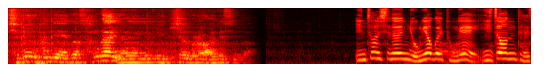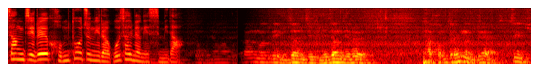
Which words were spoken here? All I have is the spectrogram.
주민 환경에도 상당히 영향을 끼치는 걸로 알고 있습니다. 인천시는 용역을 통해 이전 대상지를 검토 중이라고 설명했습니다. 이전지, 예정지를 다 검토를 했는데 솔직히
